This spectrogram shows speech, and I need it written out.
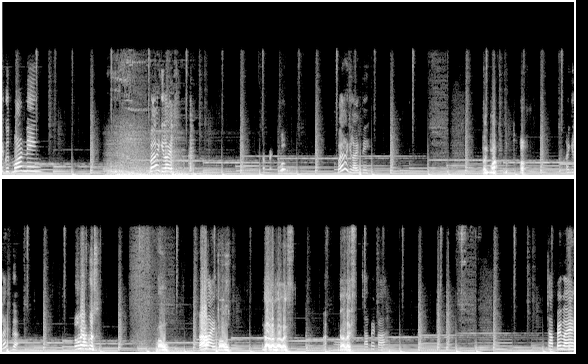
Bye, good morning. Bye, lagi live. Bye, lagi live nih. Lagi Lagi live gak? Lu live Gus? mau, Hah? Live. mau. Enggak lah, enggak live. Enggak live. Capek kah? Capek, Bye.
